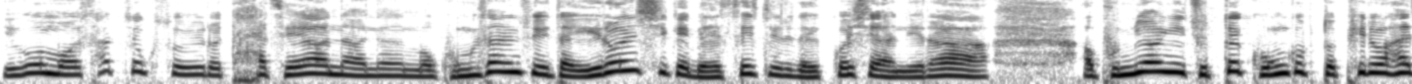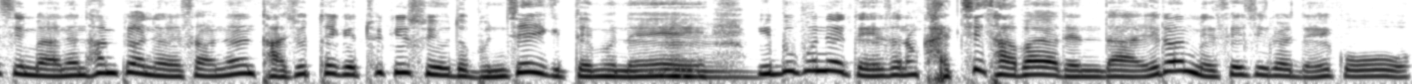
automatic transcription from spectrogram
이거 뭐 사적 소유를 다 제한하는 뭐 공산주의다 이런 식의 메시지를 낼 것이 아니라 어, 분명히 주택 공급도 필요하지만은 한편에서는 다주택의 투기 수요도 문제이기 때문에 음. 이 부분에 대해서는 같이 잡아야 된다 이런 메시지를 내고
